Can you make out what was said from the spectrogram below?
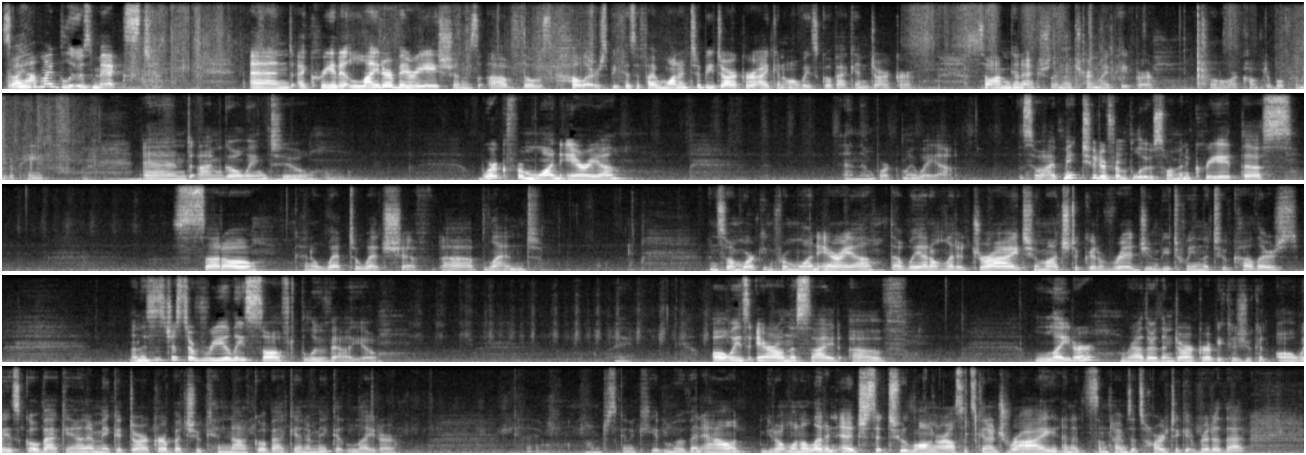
So I have my blues mixed and I created lighter variations of those colors because if I want it to be darker, I can always go back in darker. So I'm gonna actually, I'm gonna turn my paper. It's a little more comfortable for me to paint. And I'm going to work from one area and then work my way out. So I've made two different blues, so I'm gonna create this subtle kind of wet to wet shift uh, blend. And so I'm working from one area, that way I don't let it dry too much to get a ridge in between the two colors. And this is just a really soft blue value. Okay. Always err on the side of lighter rather than darker because you can always go back in and make it darker, but you cannot go back in and make it lighter. I'm just gonna keep moving out. You don't wanna let an edge sit too long or else it's gonna dry and it's sometimes it's hard to get rid of that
